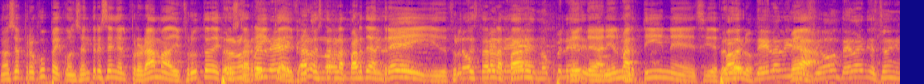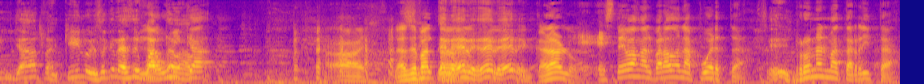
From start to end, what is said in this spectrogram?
no se preocupe, concéntrese en el programa, disfrute de Pero Costa no Rica, pelee, disfrute Carlos, estar a no- la par de André pelee. y disfrute No estar a la pelee, par no pelee, de, de Daniel. Martínez y de Pero Pablo. de la alineación, de la alineación, ya, tranquilo. Yo sé que le hace la falta. única... Ay. Le hace falta Dele, dele, dele, dele. encararlo. Esteban Alvarado en la puerta, Sí. Ronald Matarrita,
